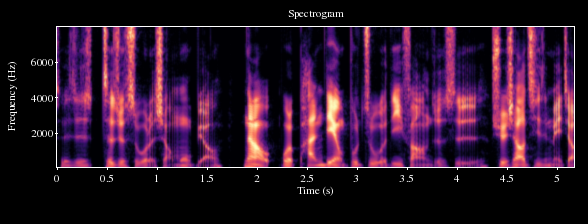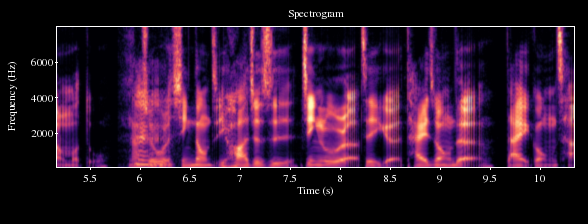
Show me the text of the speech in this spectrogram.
所以这这就是我的小目标。那我盘点有不足的地方，就是学校其实没教那么多，那所以我的行动计划就是进入了这个台中的代工厂，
